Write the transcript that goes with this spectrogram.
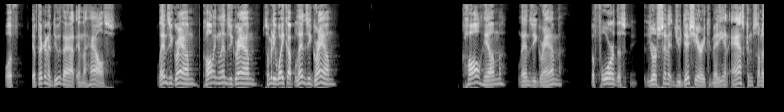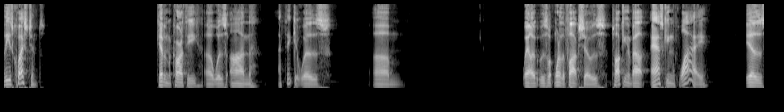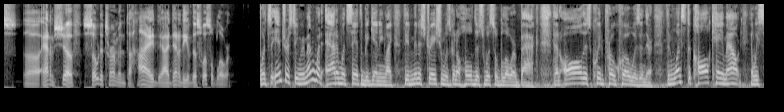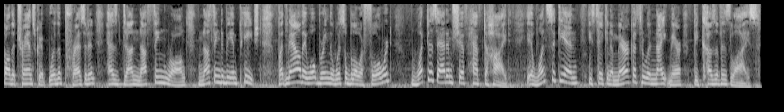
Well, if if they're going to do that in the House, Lindsey Graham calling Lindsey Graham, somebody wake up Lindsey Graham. Call him Lindsey Graham before the your Senate Judiciary Committee and ask him some of these questions. Kevin McCarthy uh, was on, I think it was um, well, it was one of the Fox shows talking about asking why is uh, Adam Schiff so determined to hide the identity of this whistleblower? What's interesting, remember what Adam would say at the beginning, like the administration was going to hold this whistleblower back, that all this quid pro quo was in there. Then once the call came out and we saw the transcript where the president has done nothing wrong, nothing to be impeached, but now they won't bring the whistleblower forward, what does Adam Schiff have to hide? And once again, he's taken America through a nightmare because of his lies.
